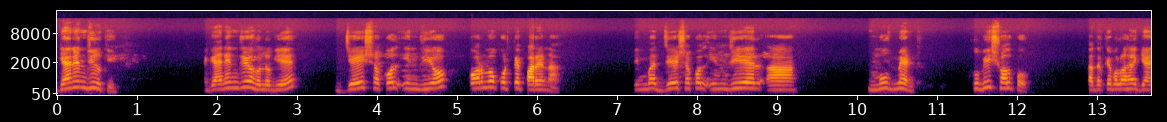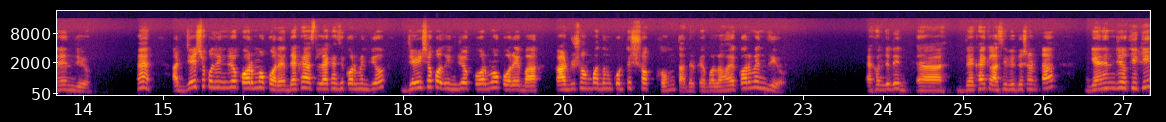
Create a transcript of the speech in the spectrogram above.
জ্ঞানেন্দ্রিয় কি? জ্ঞানেন্দ্রিয় হলো গিয়ে যে সকল ইন্দ্রিয় কর্ম করতে পারে না, কিংবা যে সকল ইন্দ্রিয়ের মুভমেন্ট খুবই স্বল্প। তাদেরকে বলা হয় জ্ঞানেন্দ্রিয়। হ্যাঁ? আর যে সকল ইন্দ্রিয় কর্ম করে, দেখা আছে লেখা আছে কর্মেন্দ্রিয়, যে সকল ইন্দ্রিয় কর্ম করে বা কার্য সম্পাদন করতে সক্ষম, তাদেরকে বলা হয় কর্মেন্দ্রিয়। এখন যদি দেখাই ক্লাসিফিকেশনটা জ্ঞানেন্দ্রিয় কি কি?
